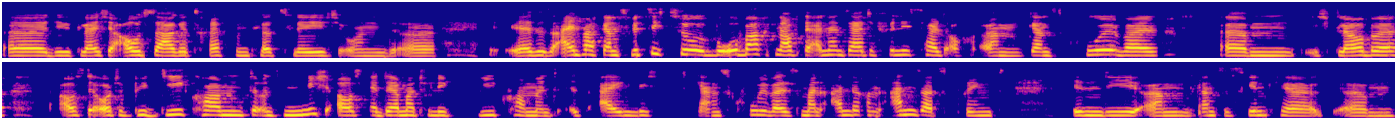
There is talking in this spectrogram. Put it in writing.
äh, die gleiche Aussage treffen plötzlich. Und äh, es ist einfach ganz witzig zu beobachten. Auf der anderen Seite finde ich es halt auch ähm, ganz cool, weil ähm, ich glaube, aus der Orthopädie kommt und nicht aus der Dermatologie kommend, ist eigentlich ganz cool, weil es mal einen anderen Ansatz bringt, in die ähm, ganze Skincare ähm,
